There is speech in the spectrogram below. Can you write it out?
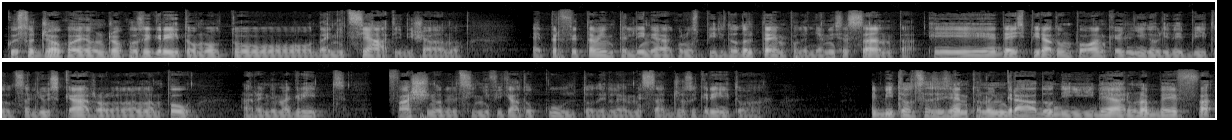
Questo gioco è un gioco segreto, molto da iniziati, diciamo, è perfettamente in linea con lo spirito del tempo degli anni 60 ed è ispirato un po' anche agli idoli dei Beatles, a Lewis Carroll, a Allan Poe, a René Magritte, fascino del significato occulto, del messaggio segreto, i Beatles si sentono in grado di ideare una beffa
